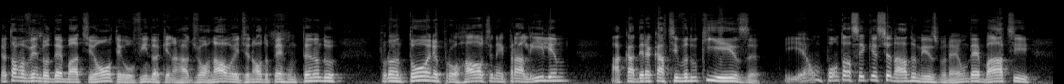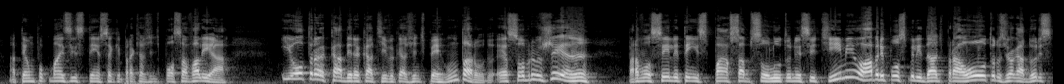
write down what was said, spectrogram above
Eu estava vendo o debate ontem, ouvindo aqui na Rádio Jornal, o Edinaldo perguntando pro Antônio, pro Haltner e pra Lilian a cadeira cativa do Chiesa. E é um ponto a ser questionado mesmo, né? É um debate até um pouco mais extenso aqui para que a gente possa avaliar. E outra cadeira cativa que a gente pergunta, Haroldo, é sobre o Jean. Para você, ele tem espaço absoluto nesse time ou abre possibilidade para outros jogadores,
